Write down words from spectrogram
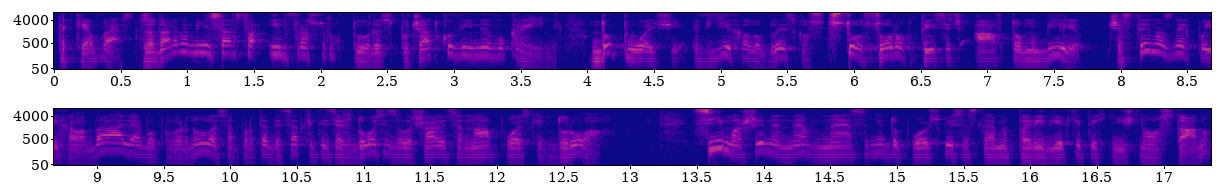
таке ввести. За даними Міністерства інфраструктури, з початку війни в Україні до Польщі в'їхало близько 140 тисяч автомобілів. Частина з них поїхала далі або повернулася, проте десятки тисяч досі залишаються на польських дорогах. Ці машини не внесені до польської системи перевірки технічного стану,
